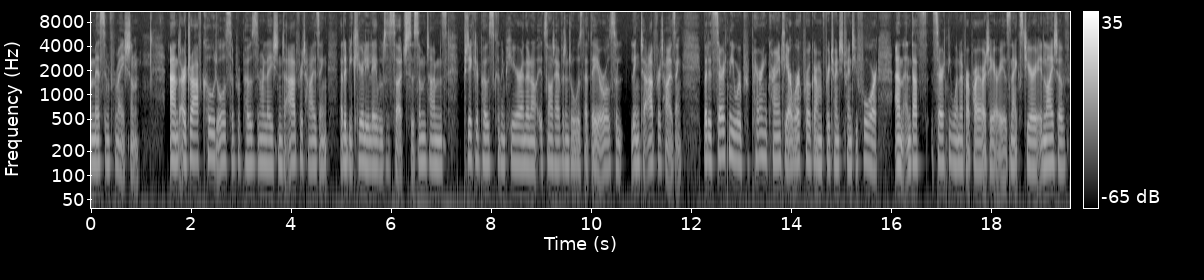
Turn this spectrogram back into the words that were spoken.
and misinformation. And our draft code also proposes in relation to advertising that it be clearly labelled as such. So sometimes particular posts can appear and they're not it's not evident always that they are also linked to advertising. But it's certainly we're preparing currently our work programme for 2024 and, and that's certainly one of our priority areas next year in light of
